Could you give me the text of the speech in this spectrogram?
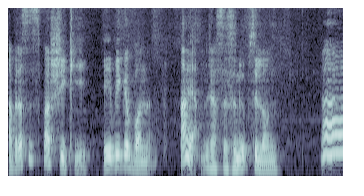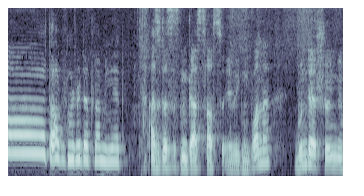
Aber das ist Washiki. Ewige Wonne. Ah ja, das ist ein Y. Ah, da habe ich mich wieder blamiert. Also das ist ein Gasthaus zur ewigen Wonne. Wunderschön ge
